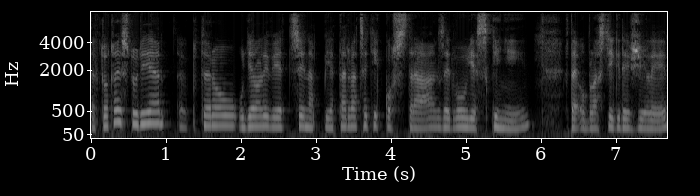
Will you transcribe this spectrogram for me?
Tak toto je studie, kterou udělali vědci na 25 kostrách ze dvou jeskyní v té oblasti, kde žili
